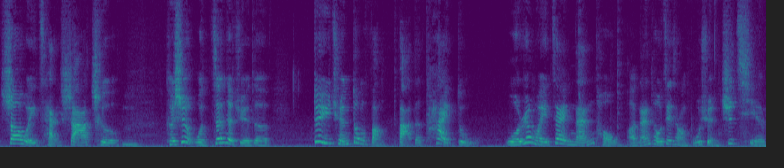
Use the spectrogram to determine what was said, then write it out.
稍微踩刹车。嗯。可是我真的觉得，对于全动法法的态度，我认为在南投啊、南投这场补选之前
